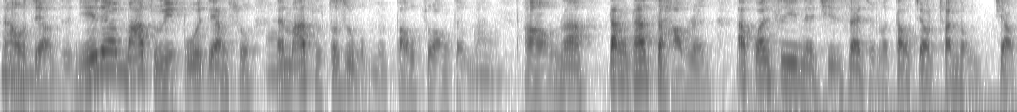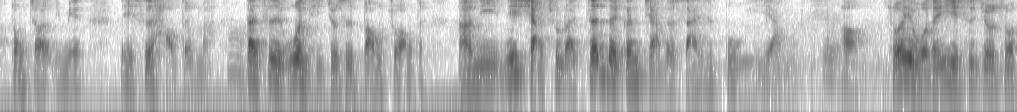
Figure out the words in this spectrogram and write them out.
然后这样子，你的妈祖也不会这样说，那妈祖都是我们包装的嘛，哦，那当然他是好人，那，观世音呢，其实在整个道教传统教宗教里面也是好的嘛，但是问题就是包装的啊，你你想出来真的跟假的还是不一样嘛，是。啊，所以我的意思就是说。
